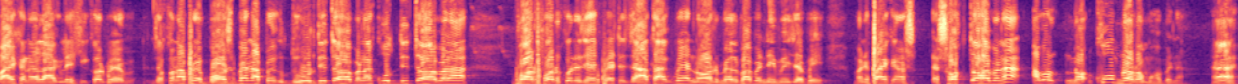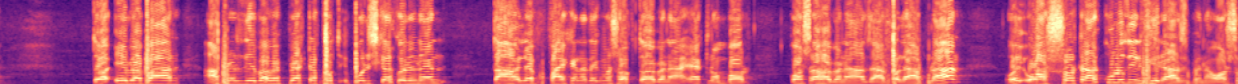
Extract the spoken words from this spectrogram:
পায়খানা লাগলে কি করবে, যখন আপনি বসবেন, আপনাকে দূর দিতে হবে না, কুদ দিতে হবে না। ফর ফর করে যে পেটে যা থাকবে নর্মালভাবে নেমে যাবে। মানে পায়খানা শক্ত হবে না, আবার খুব নরম হবে না হ্যাঁ? তো এ ব্যাপার, আপনারা যদি এভাবে পেটটা পরিষ্কার করে নেন, তাহলে পায়খানা দেখবেন শক্ত হবে না, এক নম্বর কষা হবে না, যার ফলে আপনার ওই অশ্বটা আর কোনোদিন ফিরে আসবে না অশ্ব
